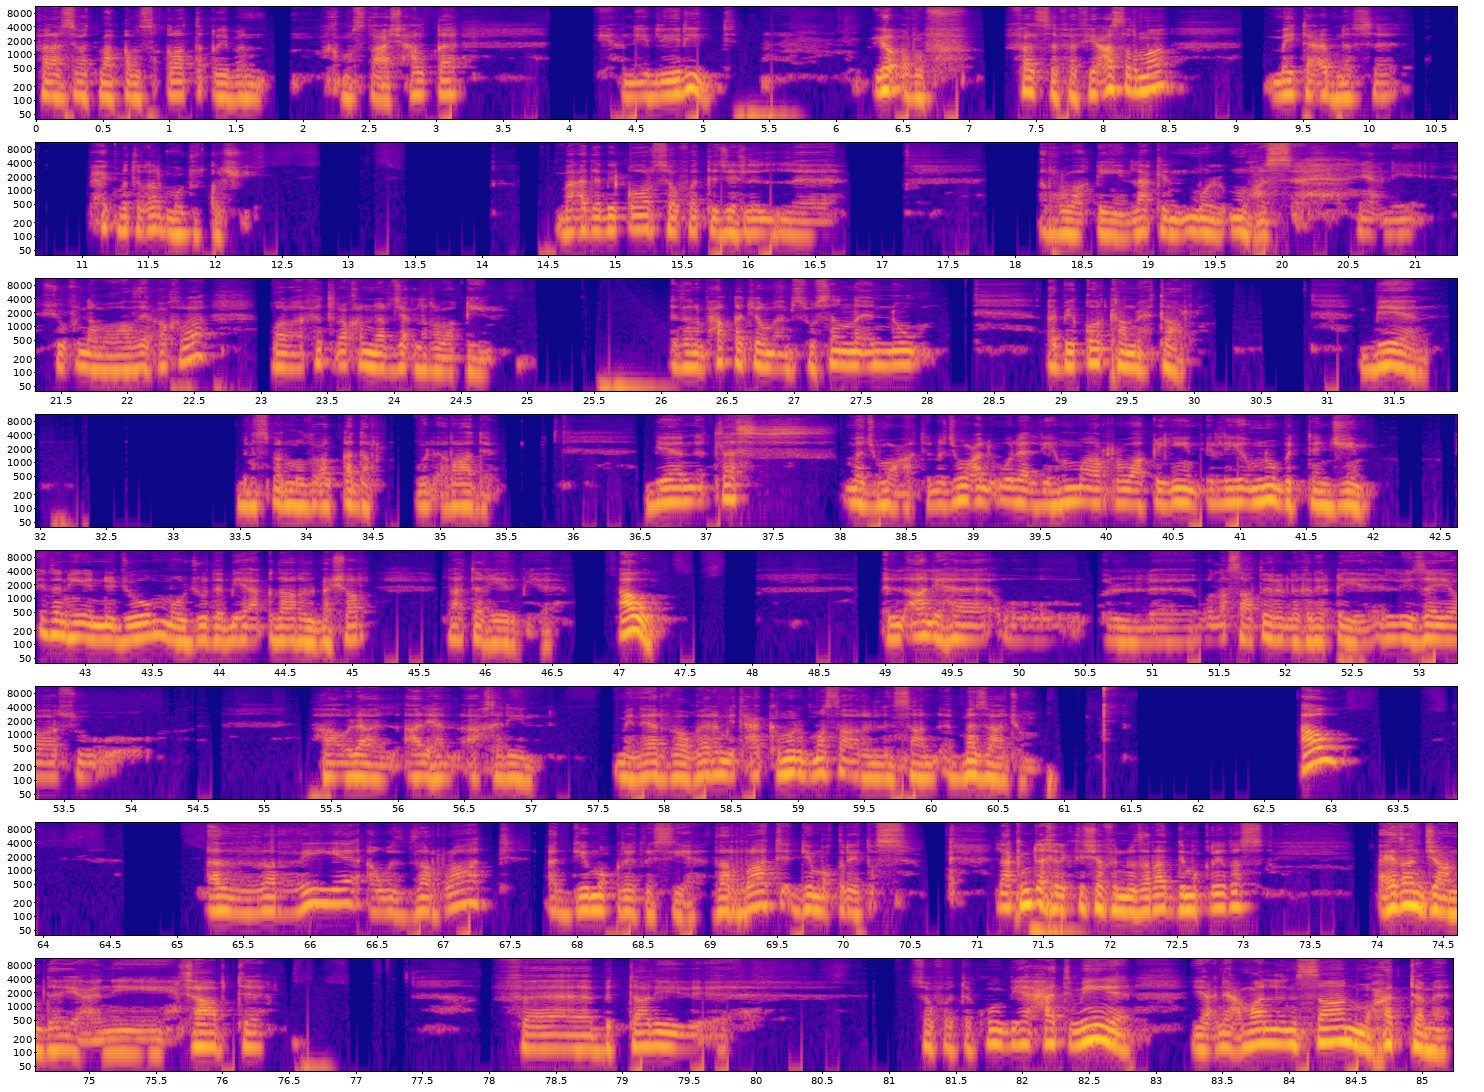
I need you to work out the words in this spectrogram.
فلاسفة ما قبل سقراط تقريبا 15 حلقة. يعني اللي يريد يعرف فلسفة في عصر ما ما يتعب نفسه بحكمة الغرب موجود كل شيء. بعد بقور سوف اتجه لل الرواقيين لكن مو هسه. يعني شوف لنا مواضيع أخرى. وراء فترة أخرى نرجع للرواقيين. إذا بحلقة يوم أمس وصلنا أنه أبي قور كان محتار بين بالنسبة لموضوع القدر والإرادة بين ثلاث مجموعات المجموعة الأولى اللي هم الرواقيين اللي يؤمنون بالتنجيم. إذا هي النجوم موجودة بها أقدار البشر لا تغيير بها. أو الآلهة والأساطير الإغريقية اللي زيوس هؤلاء الآلهة الآخرين مينيرفا وغيرهم يتحكمون بمصائر الإنسان بمزاجهم. أو الذرية أو الذرات الديمقريطسية ذرات ديمقريطس. لكن بداخل اكتشف أنه ذرات ديمقريطس أيضا جامدة يعني ثابتة. فبالتالي سوف تكون بها حتمية. يعني أعمال الإنسان محتمة.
